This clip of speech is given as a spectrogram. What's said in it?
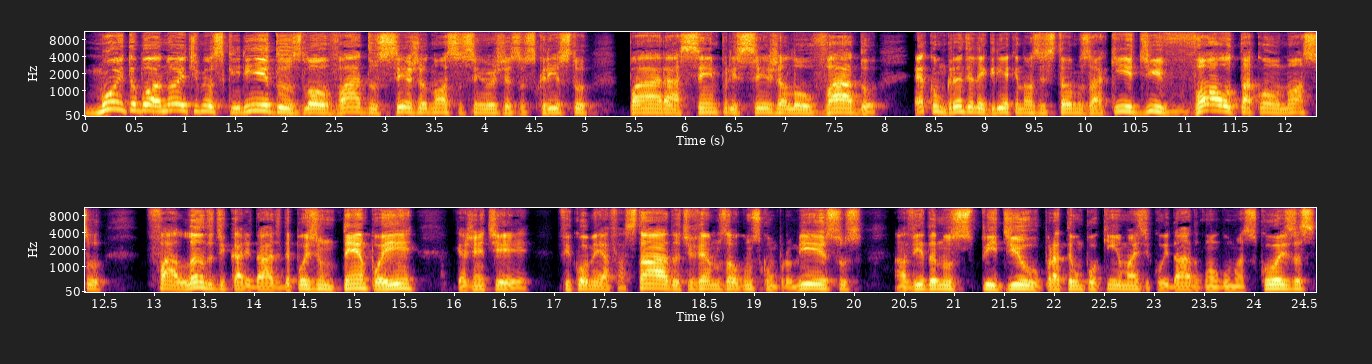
Muito boa noite, meus queridos. Louvado seja o nosso Senhor Jesus Cristo, para sempre seja louvado. É com grande alegria que nós estamos aqui de volta com o nosso Falando de Caridade. Depois de um tempo aí que a gente ficou meio afastado, tivemos alguns compromissos, a vida nos pediu para ter um pouquinho mais de cuidado com algumas coisas,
